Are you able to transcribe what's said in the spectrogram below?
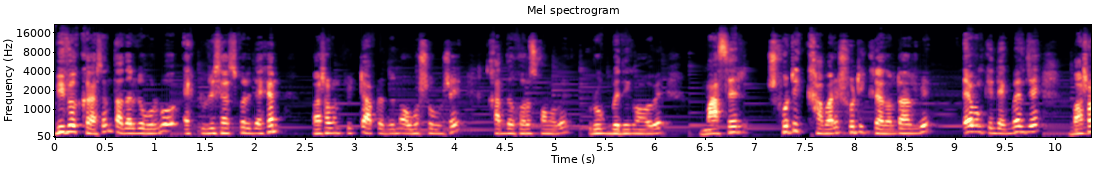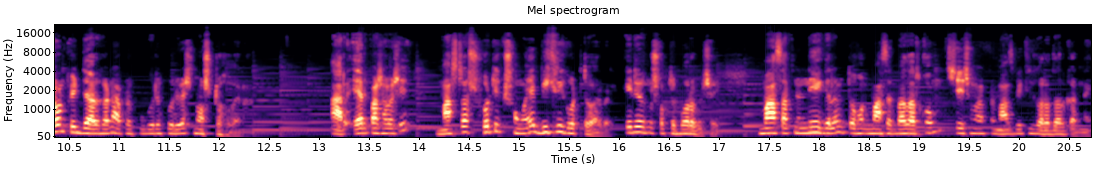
বিপক্ষে আছেন, তাদেরকে বলব একটু রিসার্চ করে দেখেন। বাসাবান ফিডটা আপনার জন্য অবশ্যই অবশ্যই খাদ্য খরচ কমাবে রোগ ব্যাধি কমাবে মাছের সঠিক খাবারে সঠিক রেজাল্ট আসবে এবং কি দেখবেন যে বাসমান ফিড দেওয়ার কারণে আপনার পুকুরের পরিবেশ নষ্ট হবে না। আর এর পাশাপাশি মাছটা সঠিক সময়ে বিক্রি করতে পারবেন। এটা সবচেয়ে বড় বিষয়। মাছ আপনি নিয়ে গেলেন, তখন মাছের বাজার কম, সেই সময় আপনার মাছ বিক্রি করার দরকার নেই।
